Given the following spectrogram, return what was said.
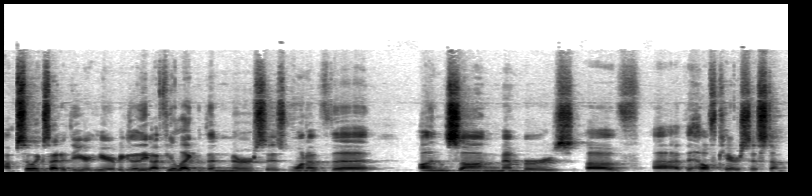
I'm so excited that you're here because I think I feel like the nurse is one of the unsung members of uh, the healthcare system.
